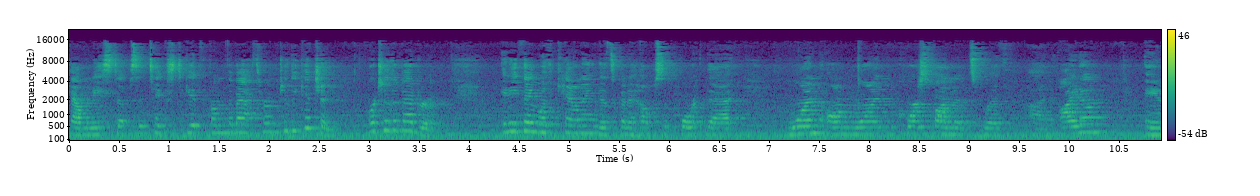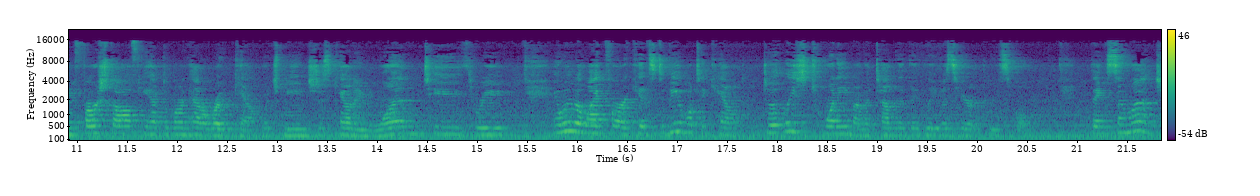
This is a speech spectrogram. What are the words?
how many steps it takes to get from the bathroom to the kitchen or to the bedroom. Anything with counting that's going to help support that one-on-one correspondence with an item. And first off, you have to learn how to road count, which means just counting one, two, three. And we would like for our kids to be able to count to at least 20 by the time that they leave us here at preschool. Thanks so much.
